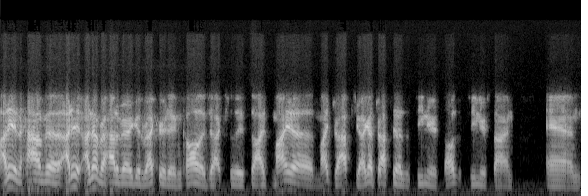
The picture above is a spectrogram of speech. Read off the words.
I didn't have a, I didn't, I never had a very good record in college actually. So I, my, uh, my draft year, I got drafted as a senior, so I was a senior sign, and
